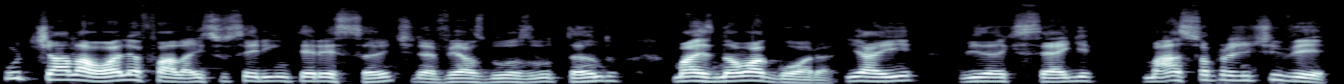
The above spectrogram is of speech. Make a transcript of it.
O T'Challa olha e fala: Isso seria interessante, né, ver as duas lutando, mas não agora. E aí, vida que segue, mas só pra gente ver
